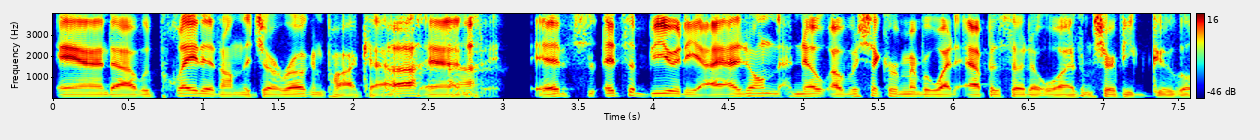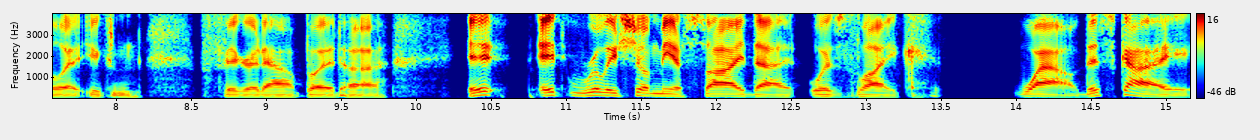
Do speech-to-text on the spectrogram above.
and uh, we played it on the Joe Rogan podcast, and it's it's a beauty. I, I don't know. I wish I could remember what episode it was. I'm sure if you Google it, you can figure it out. But uh, it it really showed me a side that was like, wow, this guy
